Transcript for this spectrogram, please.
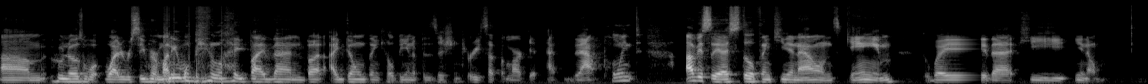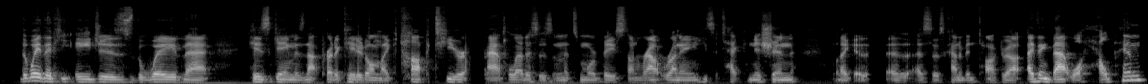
Um, who knows what wide receiver money will be like by then, but I don't think he'll be in a position to reset the market at that point. Obviously, I still think Keenan Allen's game, the way that he, you know, the way that he ages, the way that his game is not predicated on like top tier athleticism. It's more based on route running. He's a technician. like as, as has kind of been talked about. I think that will help him.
